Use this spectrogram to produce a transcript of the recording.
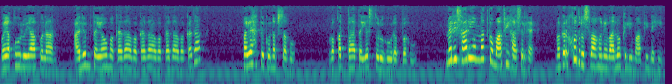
ویقول یا فلان، علمت یوم کذا و کذا و کذا و فیہتک نفسه وقد بات یستره ربه میری ساری امت کو معافی حاصل ہے، مگر خود رسوا ہونے والوں کے لیے معافی نہیں۔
